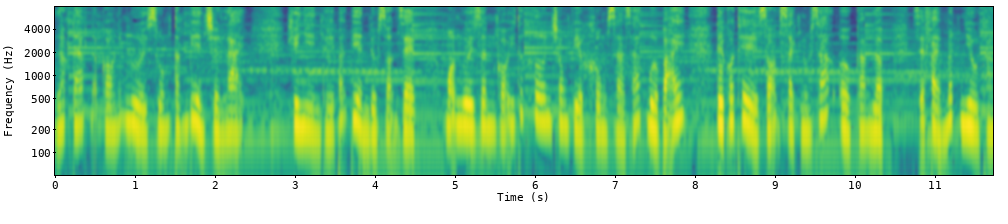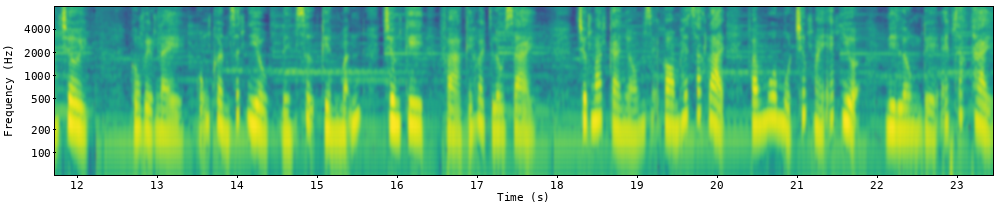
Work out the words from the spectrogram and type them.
lác đác đã có những người xuống tắm biển trở lại. Khi nhìn thấy bãi biển được dọn dẹp, mọi người dần có ý thức hơn trong việc không xả rác bừa bãi. Để có thể dọn sạch núi rác ở Cam Lập sẽ phải mất nhiều tháng trời. Công việc này cũng cần rất nhiều đến sự kiên mẫn, trương kỳ và kế hoạch lâu dài. Trước mắt cả nhóm sẽ gom hết rác lại và mua một chiếc máy ép nhựa, ni lông để ép rác thải.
